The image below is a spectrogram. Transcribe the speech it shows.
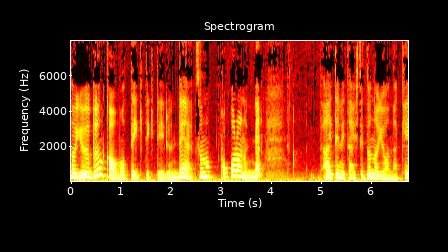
という文化を持って生きてきているんでその心にね相手に対してどのような敬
